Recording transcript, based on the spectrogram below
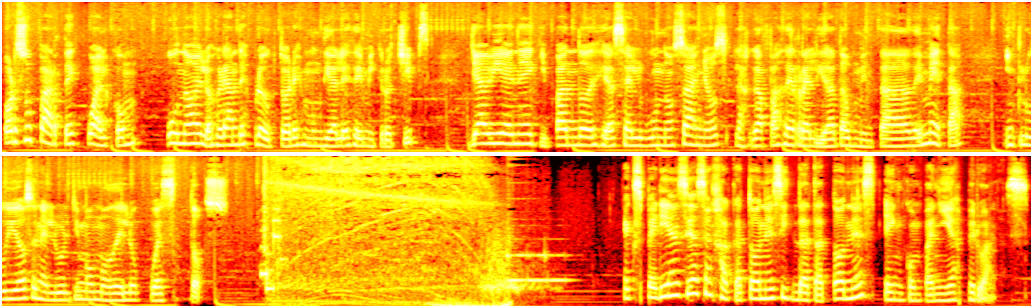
Por su parte, Qualcomm, uno de los grandes productores mundiales de microchips, ya viene equipando desde hace algunos años las gafas de realidad aumentada de Meta, incluidos en el último modelo Quest 2. Experiencias en hackatones y datatones en compañías peruanas.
